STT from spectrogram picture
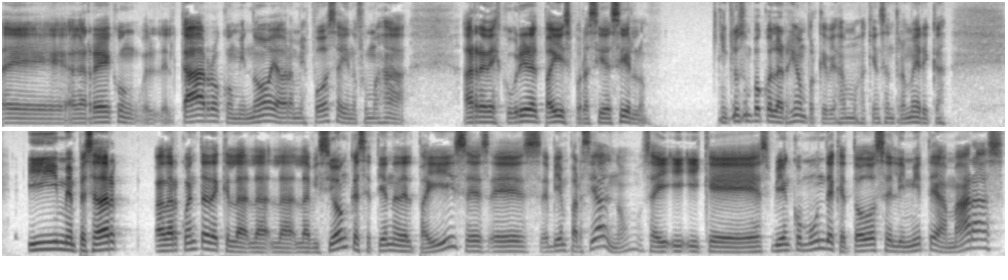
eh, agarré con el, carro, con mi novia, ahora mi esposa, y nos fuimos a, a, redescubrir el país, por así decirlo. Incluso un poco la región, porque viajamos aquí en Centroamérica. Y me empecé a dar a dar cuenta de que la, la, la, la visión que se tiene del país es, es bien parcial, ¿no? O sea, y, y, que es bien común de que todo se limite a maras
